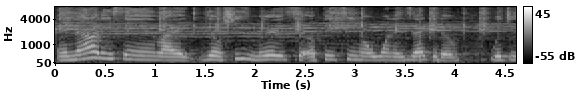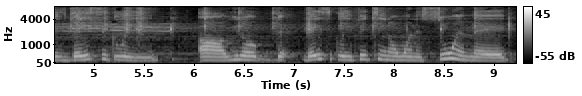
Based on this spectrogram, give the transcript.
And now they saying like, yo, she's married to a 1501 executive, which is basically uh, you know, basically 1501 is suing Meg,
